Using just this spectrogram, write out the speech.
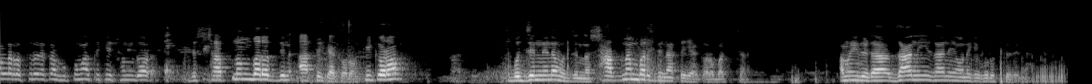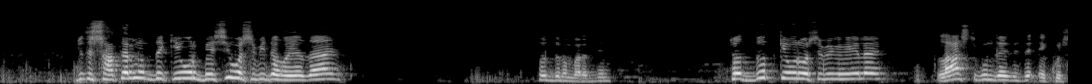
আল্লাহ রসুলের একটা হুকুম আছে কি সুন্দর, যে সাত নম্বরের দিন আতিকা করো। কি করো? বুঝছেন নি বুঝছেন না? সাত নম্বরের দিন আতিকা করো বাচ্চা। আমি এটা জানি জানি অনেকে গুরুত্ব দিই না। যদি সাতের মধ্যে কেউ বেশি অসুবিধা হয়ে যায়, চোদ্দ নম্বরের দিন। চোদ্দ কেউর অসুবিধা হয়ে গেলে লাস্ট গুণ যাইতেছে একুশ।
